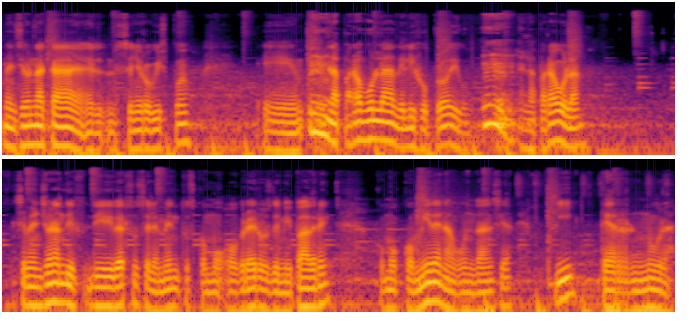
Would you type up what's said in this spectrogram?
menciona acá el señor obispo eh, la parábola del hijo pródigo. en la parábola se mencionan diversos elementos como obreros de mi padre, como comida en abundancia y ternura.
